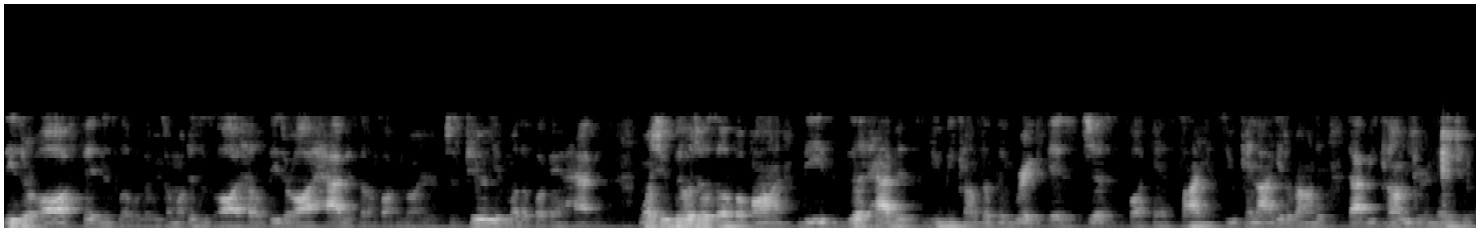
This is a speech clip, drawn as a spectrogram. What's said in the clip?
These are all fitness levels that we're talking about. This is all health. These are all habits that I'm talking about here. Just period motherfucking habits. Once you build yourself upon these good habits, you become something great. It's just fucking science. You cannot get around it. That becomes your nature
